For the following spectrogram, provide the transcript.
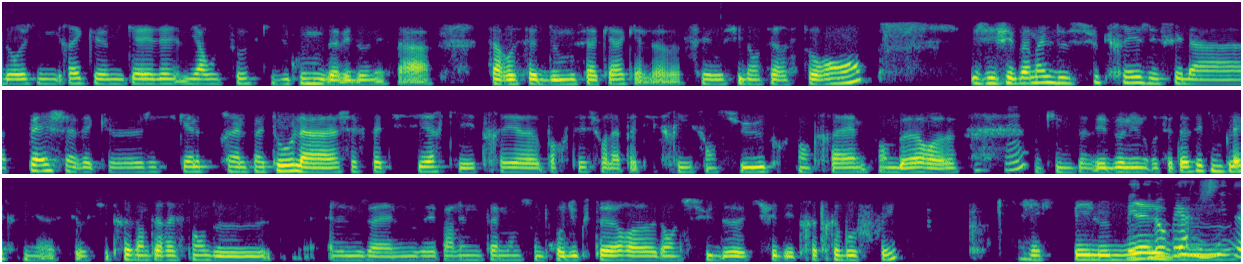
d'origine grecque, Michael Yaroutsos, qui du coup nous avait donné sa, sa recette de moussaka qu'elle fait aussi dans ses restaurants. J'ai fait pas mal de sucré. J'ai fait la pêche avec euh, Jessica Alpato, la chef pâtissière qui est très euh, portée sur la pâtisserie sans sucre, sans crème, sans beurre, euh, mhm. qui nous avait donné une recette assez complexe, mais c'était aussi très intéressant de. Elle nous, a, elle nous avait parlé notamment de son producteur dans le sud qui fait des très très beaux fruits. J'ai fait le miel. L'aubergine,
